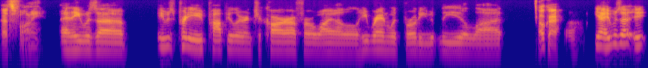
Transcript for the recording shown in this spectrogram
That's funny. and he was uh he was pretty popular in Chikara for a while. He ran with Brodie Lee a lot. Okay. Yeah, he was a he,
